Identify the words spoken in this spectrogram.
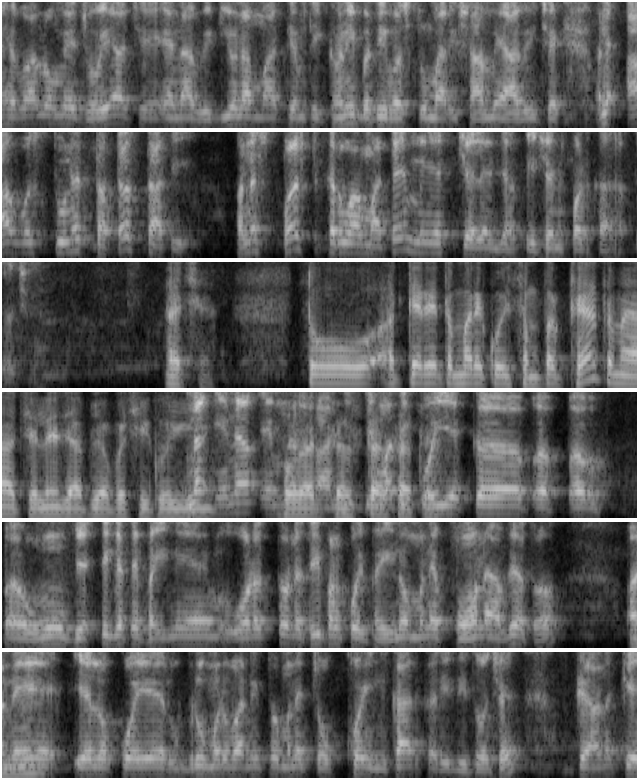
અહેવાલો મેં જોયા છે. એના વિડીયોના માધ્યમથી ઘણી બધી વસ્તુ મારી સામે આવી છે. અને આ વસ્તુને તટસ્થતાથી અને સ્પષ્ટ કરવા માટે મેં એક ચેલેન્જ આપી છે અને પડકાર આપ્યો છે. અચ્છા. તો અત્યારે તમારે કોઈ સંપર્ક થયા? તમે આ ચેલેન્જ આપ્યા પછી કોઈ એના સંસ્થા કોઈ એક હું વ્યક્તિગત ભાઈને ઓળખતો નથી પણ કોઈ ભાઈનો મને ફોન આવ્યો હતો. અને એ લોકોએ રૂબરૂ મળવાની તો મને ચોખ્ખો ઇનકાર કરી દીધો છે. કારણ કે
